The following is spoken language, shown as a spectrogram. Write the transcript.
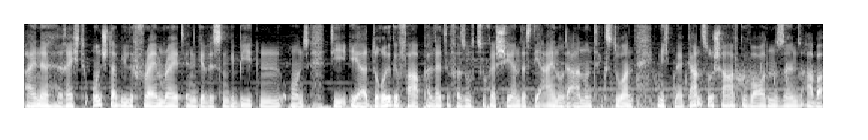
eine recht unstabile Framerate in gewissen Gebieten und die eher dröge Farbpalette versucht zu kaschieren, dass die ein oder anderen Texturen nicht mehr ganz so scharf geworden sind. Aber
